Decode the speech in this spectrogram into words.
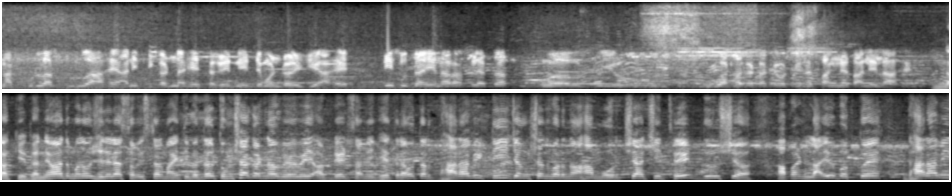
नागपूरला सुरू आहे आणि तिकडनं हे सगळे नेते मंडळी जी आहे ती सुद्धा येणार असल्याचं अ, गटाच्या सांगण्यात आलेलं आहे. नक्की. धन्यवाद मनोज दिलेल्या सविस्तर माहितीबद्दल. तुमच्याकडनं वेळोवेळी अपडेट्स आम्ही घेत राहू. तर धारावी टी जंक्शनवरनं हा मोर्चाची थेट दृश्य आपण लाईव्ह बघतोय. धारावी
